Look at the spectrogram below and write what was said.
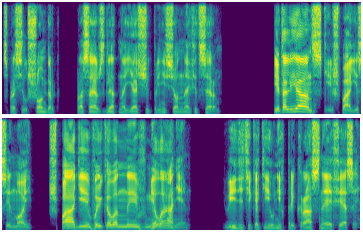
спросил Шомберг, бросая взгляд на ящик, принесенный офицером. — Итальянские шпаги, сын мой, шпаги, выкованные в Милане. Видите, какие у них прекрасные эфесы.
